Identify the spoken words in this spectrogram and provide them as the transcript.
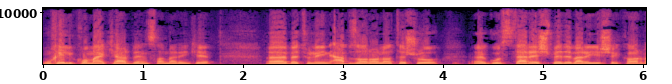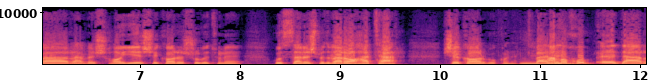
اون خیلی کمک کرد به انسان برای اینکه بتونه این ابزارالاتش رو گسترش بده برای شکار و روش های شکارش رو بتونه گسترش بده و راحتتر شکار بکنه. بله. اما خب در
